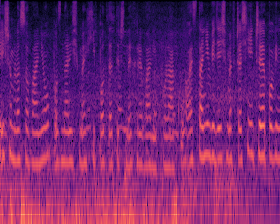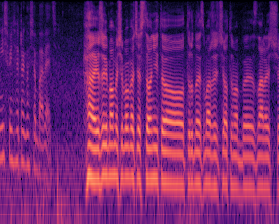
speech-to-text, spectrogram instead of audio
dzisiejszym losowaniu poznaliśmy hipotetycznych rywali Polaków. O Estonii wiedzieliśmy wcześniej, czy powinniśmy się czegoś obawiać? Jeżeli mamy się obawiać Estonii, to trudno jest marzyć o tym, aby znaleźć się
